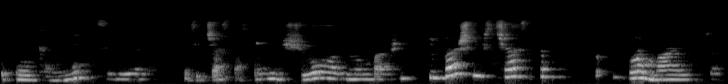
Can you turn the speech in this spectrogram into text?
это не конец света. И сейчас построим еще одну башню. И башни часто ломаются,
